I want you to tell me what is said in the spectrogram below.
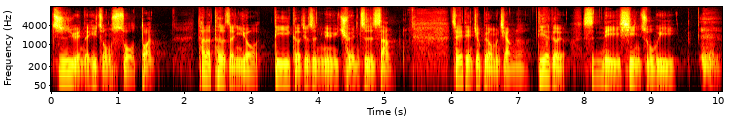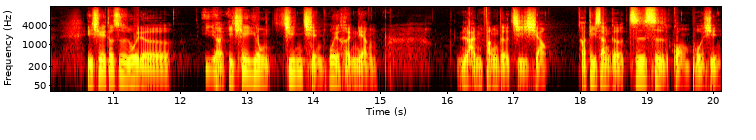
资源的一种手段。它的特征有第一个就是女权至上，这一点就不用我们讲了。第二个是理性主义，一切都是为了。呃，一切用金钱为衡量男方的绩效。然后第三个，知识广博性，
